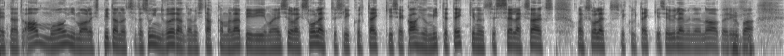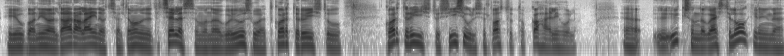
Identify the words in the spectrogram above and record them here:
et nad ammuilma oleks pidanud seda sund sundvõõrandamist hakkama läbi viima ja siis oleks oletuslikult äkki see kahju mitte tekkinud, sest selleks ajaks oleks oletuslikult äkki see ülemine naaber juba, juba nii-öelda ära läinud sealt ja ma mõtlen, et sellesse ma nagu ei usu, et korteriühistu, korteriühistu sisuliselt vastutab kahel juhul. üks on nagu hästi loogiline,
